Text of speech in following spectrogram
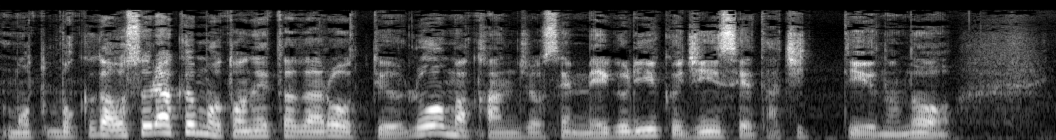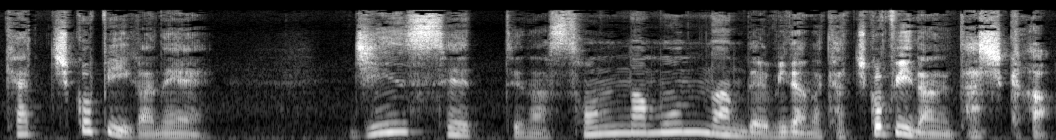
も僕がおそらく元ネタだろうっていうローマ環状線巡りゆく人生たちっていうののキャッチコピーがね、人生ってのはそんなもんなんだよみたいなキャッチコピーなのよ、確か。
